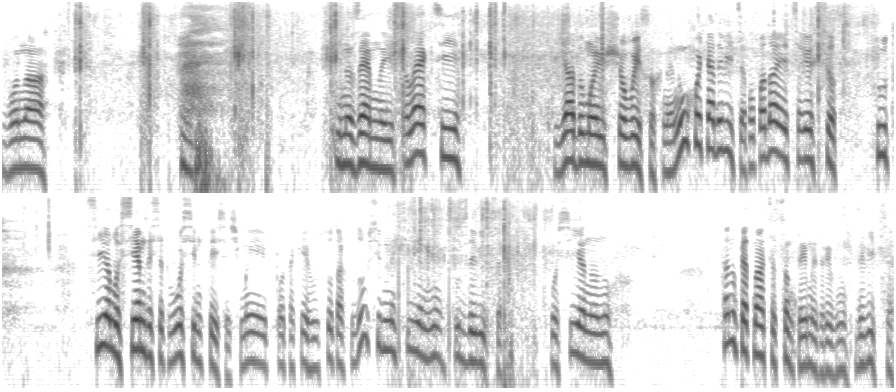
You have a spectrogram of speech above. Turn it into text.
Вона іноземної селекції. Я думаю, що висохне. Ну, хоча дивіться, попадається і ось. Тут сіяло 78 тисяч. Ми по таких густотах зовсім не сіємо. Ну, тут дивіться, посіяно, ну, та ну 15 сантиметрів. Ну, дивіться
